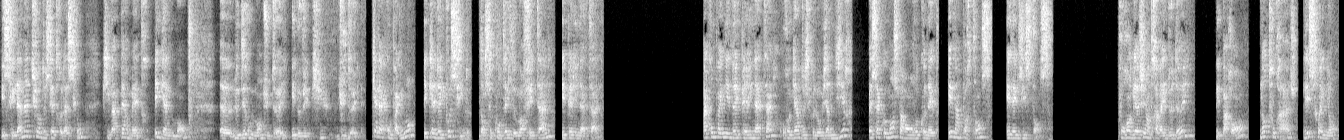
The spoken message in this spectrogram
Et c'est la nature de cette relation qui va permettre également euh, le déroulement du deuil et le vécu du deuil. Quel accompagnement et quel deuil possible dans ce contexte de mort fétale et périnatale? Accompagner le deuil périnatal, au regard de ce que l'on vient de dire, ben, ça commence par en reconnaître et l'importance et l'existence. Pour engager un travail de deuil, les parents, l'entourage, les soignants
